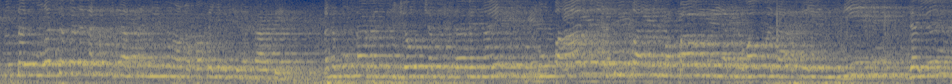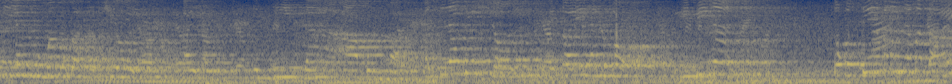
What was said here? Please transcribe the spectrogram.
So sa sa banal na yung mga kapatid yung sinasabi. Ano pong sabi sa Job chapter 7, 9? Kung paano ang lupa ay napapawi at nawawala, gayon din, gayon siyang bumababa sa Sheol ay hindi naaabot pa. Pag sinabing Sheol, ito ay ano po, libingan. So kung sino man yung namatay,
